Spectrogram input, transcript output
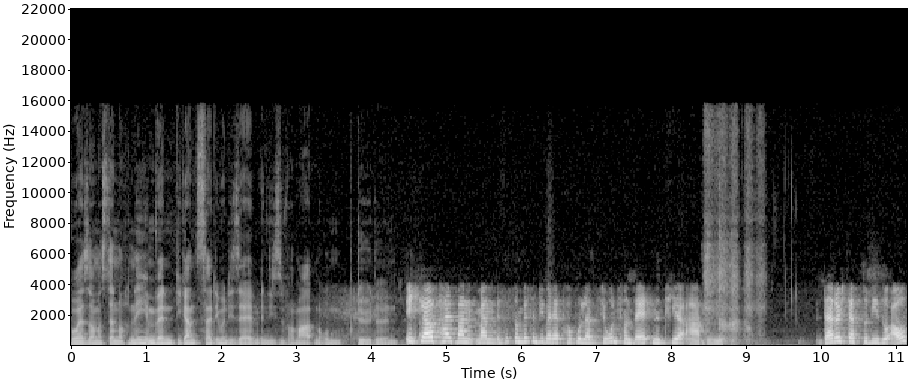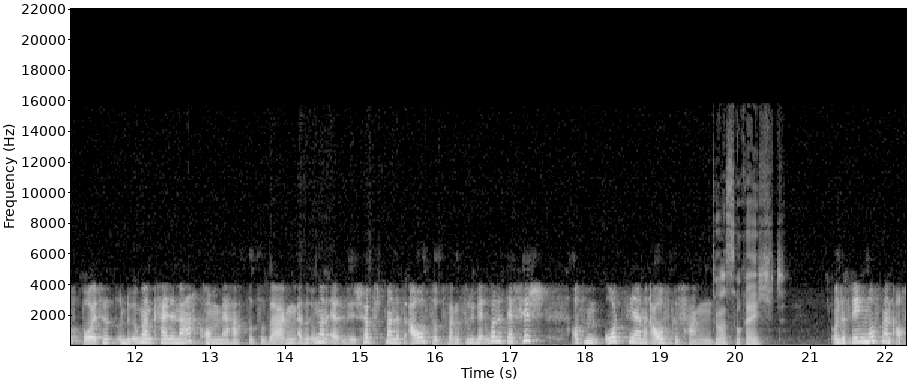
Woher sollen wir es denn noch nehmen, wenn die ganze Zeit immer dieselben in diesen Formaten rumdödeln? Ich glaube halt, man, man, es ist so ein bisschen wie bei der Population von seltenen Tierarten. Dadurch, dass du die so ausbeutest und irgendwann keine Nachkommen mehr hast, sozusagen, also irgendwann äh, schöpft man das aus, sozusagen. So wie wenn, irgendwann ist der Fisch aus dem Ozean rausgefangen. Du hast so recht. Und deswegen muss man auch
